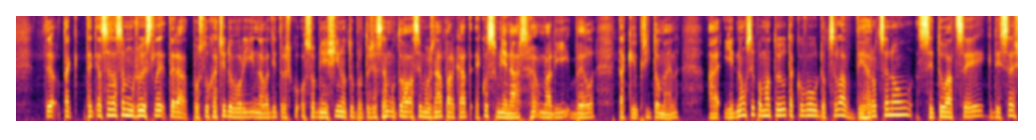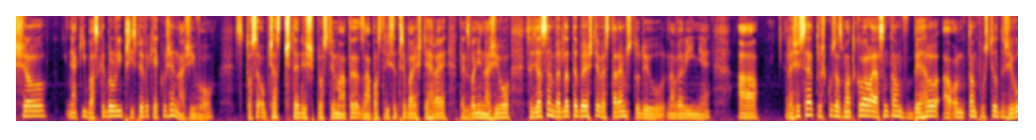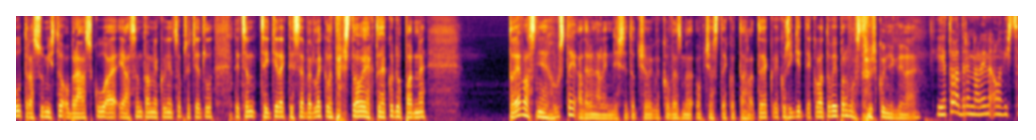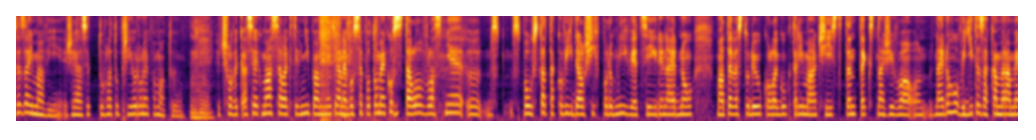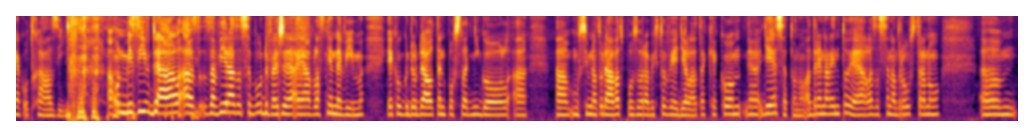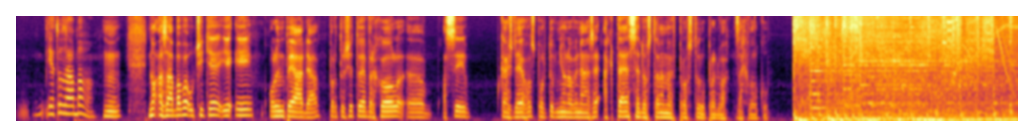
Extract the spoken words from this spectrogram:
Jo, tak teď asi zase můžu, jestli teda posluchači dovolí naladit trošku osobnější notu, protože jsem u toho asi možná párkrát jako směnář mladý byl taky přítomen. A jednou si pamatuju takovou docela vyhrocenou situaci, kdy se šel nějaký basketbalový příspěvek jakože naživo. To se občas čte, když prostě máte zápas, který se třeba ještě hraje takzvaně naživo. Seděl jsem vedle tebe ještě ve starém studiu na Velíně a Režisér trošku zazmatkoval, já jsem tam vběhl a on tam pustil živou trasu místo obrázku a já jsem tam jako něco přečetl. Teď jsem cítil, jak ty se vedle klepeš z toho, jak to jako dopadne. To je vlastně hustý adrenalin, když si to člověk jako vezme občas jako tahle. To je jako, jako řídit jako letový provoz trošku někdy, ne? Je to adrenalin, ale víš, co je zajímavý, že já si tuhle tu příhodu nepamatuju. Mm-hmm. Že člověk asi jak má selektivní paměť, anebo se potom jako stalo vlastně uh, spousta takových dalších podobných věcí, kdy najednou máte ve studiu kolegu, který má číst ten text naživo a on, najednou ho vidíte za kamerami, jak odchází. A on mizí v dál a zavírá za sebou dveře a já vlastně nevím, jako kdo dal ten poslední gól a a musím na to dávat pozor, abych to věděla, tak jako e, děje se to, no. Adrenalin to je, ale zase na druhou stranu um, je to zábava. Hmm. No a zábava určitě je i olympiáda, protože to je vrchol uh, asi každého sportovního novináře a k té se dostaneme v prostoru pro dva za chvilku.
